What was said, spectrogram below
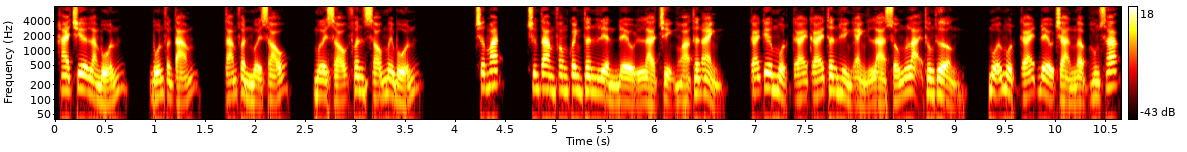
hai chia làm bốn bốn phần tám tám phần mười sáu mười sáu phân sáu mươi bốn. Trước mắt, trương tam phong quanh thân liền đều là trịnh hòa thân ảnh, cái kia một cái cái thân hình ảnh là sống lại thông thường, mỗi một cái đều tràn ngập hung sắc,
